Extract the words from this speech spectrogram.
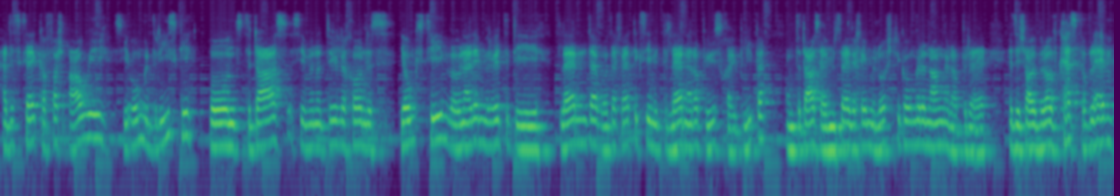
hat jetzt gesagt, fast alle sind unter 30 und durch das sind wir natürlich auch ein junges Team, weil dann immer wieder die Lernenden, die dann fertig sind mit der Lernen, auch bei uns können bleiben Und durch das haben wir es eigentlich immer lustig untereinander, aber äh, es ist halt überhaupt kein Problem,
